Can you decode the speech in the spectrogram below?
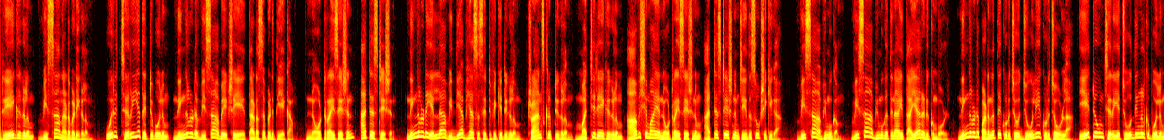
രേഖകളും വിസ നടപടികളും. ഒരു ചെറിയ തെറ്റുപോലും നിങ്ങളുടെ വിസ അപേക്ഷയെ തടസ്സപ്പെടുത്തിയേക്കാം. നോട്ടറൈസേഷൻ അറ്റസ്റ്റേഷൻ. നിങ്ങളുടെ എല്ലാ വിദ്യാഭ്യാസ സർട്ടിഫിക്കറ്റുകളും ട്രാൻസ്ക്രിപ്റ്റുകളും മറ്റ് രേഖകളും ആവശ്യമായ നോട്ടറൈസേഷനും അറ്റസ്റ്റേഷനും ചെയ്ത് സൂക്ഷിക്കുക. വിസ അഭിമുഖം. വിസ അഭിമുഖത്തിനായി തയ്യാറെടുക്കുമ്പോൾ നിങ്ങളുടെ പഠനത്തെക്കുറിച്ചോ ജോലിയെക്കുറിച്ചോ ഉള്ള ഏറ്റവും ചെറിയ ചോദ്യങ്ങൾക്ക് പോലും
